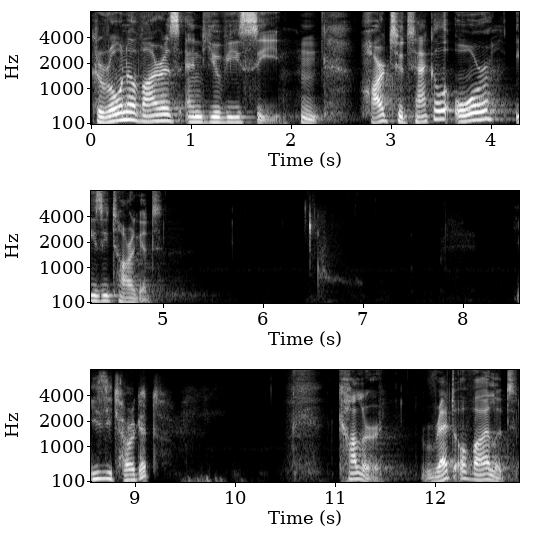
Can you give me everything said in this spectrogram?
Coronavirus and UVC. Hmm. Hard to tackle or easy target? Easy target. Color, red or violet?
